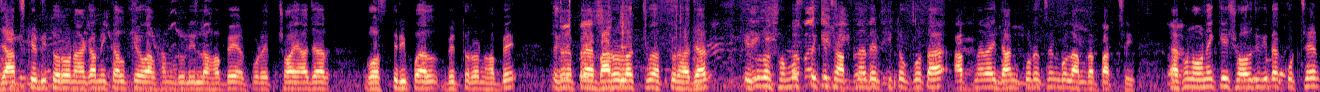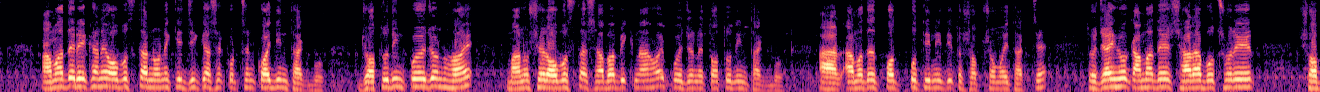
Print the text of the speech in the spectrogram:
যে আজকে বিতরণ আগামীকালকেও আলহামদুলিল্লাহ হবে এরপরে ছয় হাজার গজ ত্রিপাল বিতরণ হবে। সেখানে প্রায় বারো লাখ চুয়াত্তর হাজার। এগুলো সমস্ত কিছু আপনাদের কৃতজ্ঞতা আপনারাই দান করেছেন বলে আমরা পাচ্ছি এখন অনেকেই সহযোগিতা করছেন। আমাদের এখানে অবস্থান অনেকে জিজ্ঞাসা করছেন, কয়দিন থাকব? যতদিন প্রয়োজন হয়, মানুষের অবস্থা স্বাভাবিক না হয়, প্রয়োজনে ততদিন থাকব। আর আমাদের পদ প্রতিনিধি তো সবসময় থাকছে। তো যাই হোক, আমাদের সারা বছরের সব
